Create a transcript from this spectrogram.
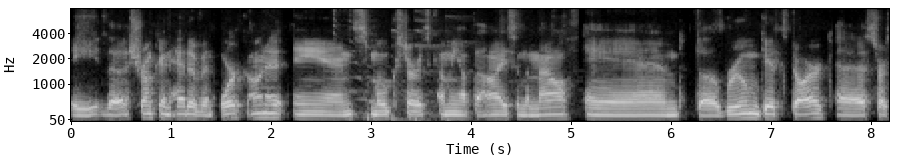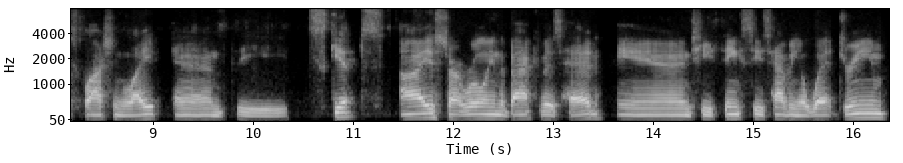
a the shrunken head of an orc on it, and smoke starts coming out the eyes and the mouth, and the room gets dark, uh, starts flashing light, and the Skip's eyes start rolling in the back of his head, and he thinks he's having a wet dream.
